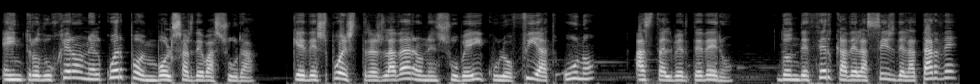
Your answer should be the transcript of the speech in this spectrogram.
e introdujeron el cuerpo en bolsas de basura, que después trasladaron en su vehículo Fiat 1 hasta el vertedero, donde cerca de las seis de la tarde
